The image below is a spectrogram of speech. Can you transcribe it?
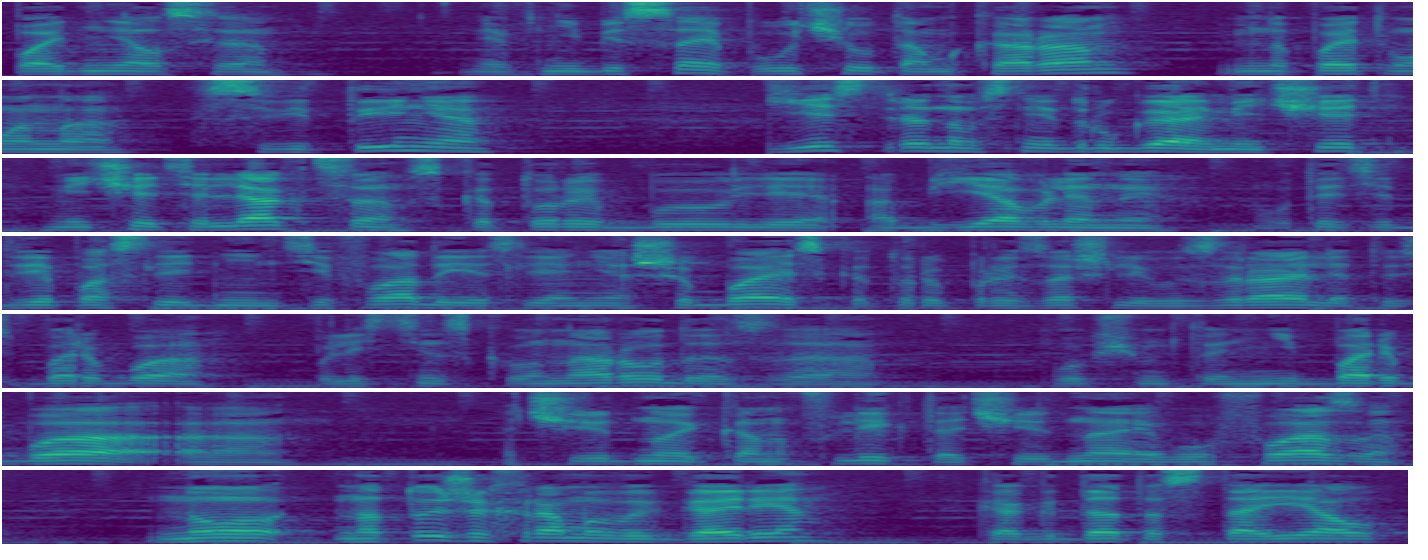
поднялся в небеса и получил там Коран. Именно поэтому она святыня – есть рядом с ней другая мечеть, мечеть Алякца, с которой были объявлены вот эти две последние интифады, если я не ошибаюсь, которые произошли в Израиле, то есть борьба палестинского народа за, в общем-то, не борьба, а очередной конфликт, очередная его фаза. Но на той же храмовой горе когда-то стоял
